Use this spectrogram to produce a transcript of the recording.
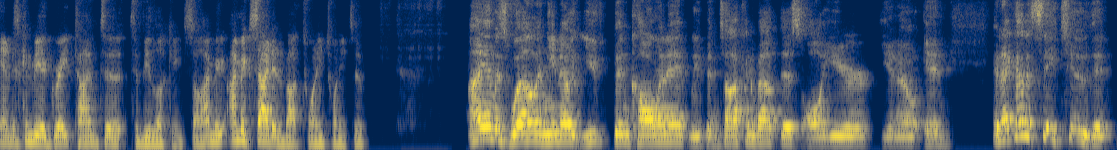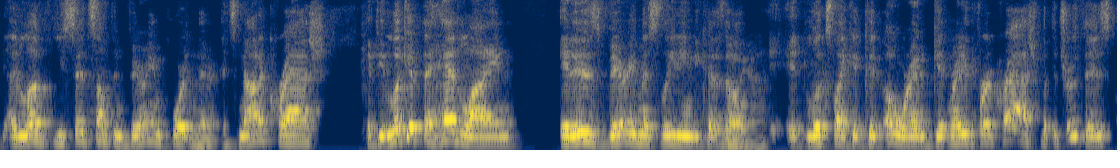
And it's going to be a great time to, to be looking. So I'm, I'm excited about 2022. I am as well. And, you know, you've been calling it. We've been talking about this all year, you know, and And I got to say too that I love you said something very important there. It's not a crash. If you look at the headline, it is very misleading because oh, yeah. it looks like it could, oh, we're in, getting ready for a crash. But the truth is,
